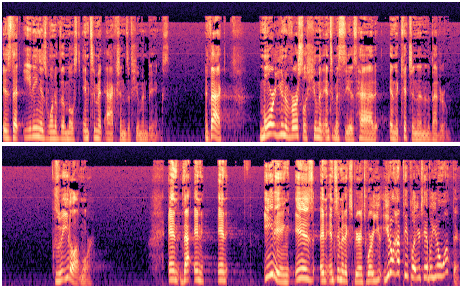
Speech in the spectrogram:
is that eating is one of the most intimate actions of human beings. In fact, more universal human intimacy is had in the kitchen than in the bedroom because we eat a lot more. And that and and eating is an intimate experience where you, you don't have people at your table you don't want there.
